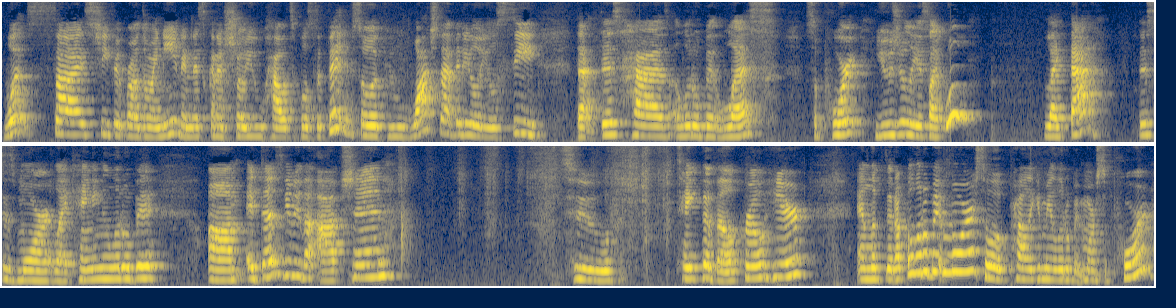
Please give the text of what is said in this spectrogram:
what size She Fit bra do I need and it's going to show you how it's supposed to fit. So if you watch that video, you'll see that this has a little bit less support. Usually it's like, whoop, like that. This is more like hanging a little bit. Um, it does give you the option to take the Velcro here and lift it up a little bit more. So it'll probably give me a little bit more support.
